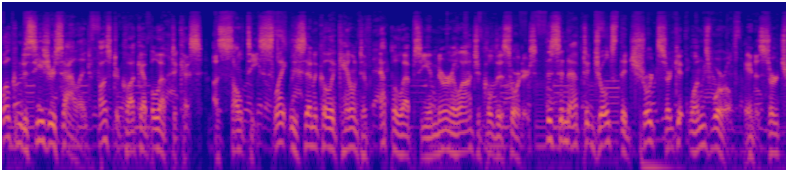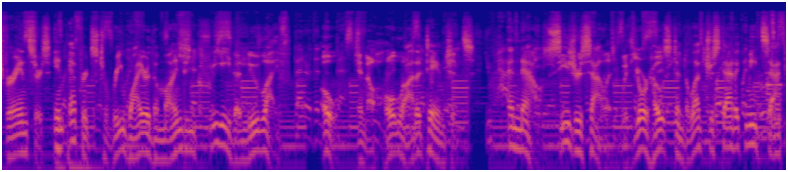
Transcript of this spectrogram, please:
Welcome to Seizure Salad, Fustercluck epilepticus, a salty, slightly cynical account of epilepsy and neurological disorders, the synaptic jolts that short circuit one's world, and a search for answers in efforts to rewire the mind and create a new life. Oh, and a whole lot of tangents. And now, Seizure Salad with your host and electrostatic meat sack,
